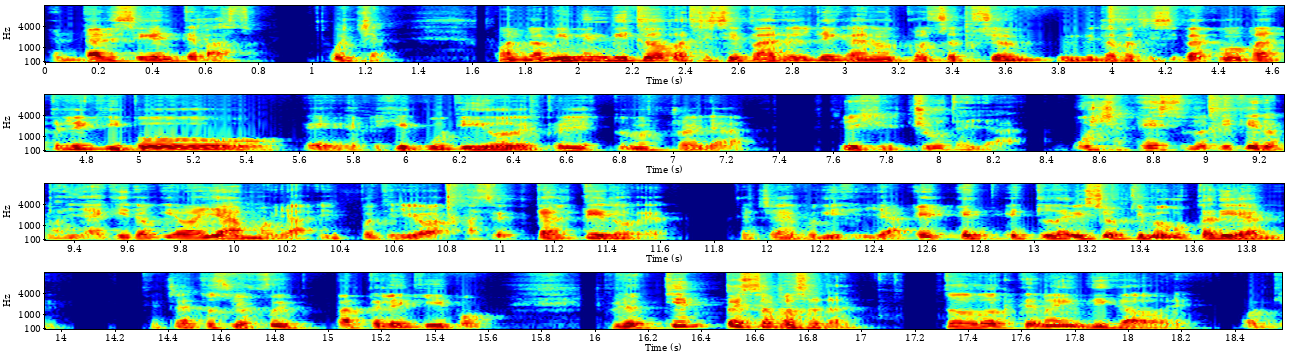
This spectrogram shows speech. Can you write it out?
dar el siguiente paso. Escucha, cuando a mí me invitó a participar el decano en Concepción, me invitó a participar como parte del equipo eh, ejecutivo del proyecto nuestro allá, y dije, chuta ya, escucha, eso es lo que quiero, para allá quiero que vayamos ya. Después yo acepté al tiro, ¿cachai? Porque dije, ya, e, e, esta es la visión que me gustaría a mí. Entonces yo fui parte del equipo. Pero ¿qué empezó a pasar? Todo el tema de indicadores. Ok,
